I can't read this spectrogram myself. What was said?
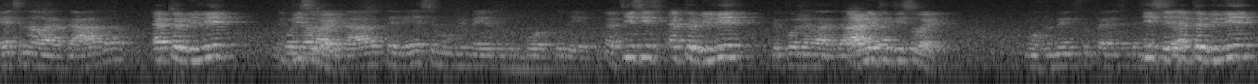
Essa na largada, After release, depois this way. largada teve esse movimento do corpo dele. Uh, this is after release, Depois na largada, directly this way. o movimento foi This is after release,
